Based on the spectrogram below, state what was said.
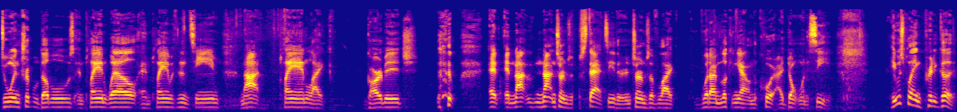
doing triple doubles and playing well and playing within the team, not playing like garbage, and and not not in terms of stats either. In terms of like what I'm looking at on the court, I don't want to see. He was playing pretty good,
